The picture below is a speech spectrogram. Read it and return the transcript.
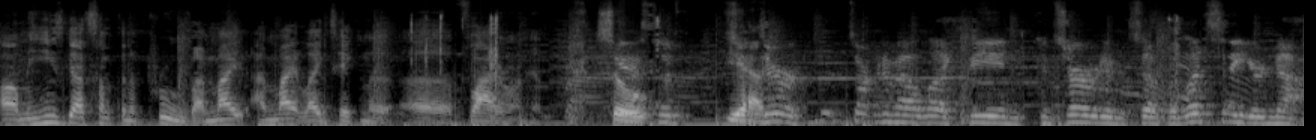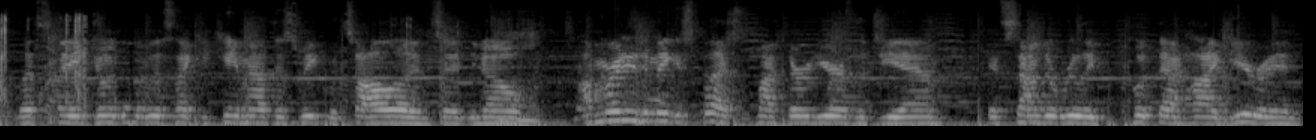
I mean, he's got something to prove. I might, I might like taking a, a flyer on him. So, yeah, so, yeah. Derek, talking about like being conservative and stuff, but let's say you're not. Let's say Joe Douglas, like he came out this week with Saleh and said, you know, mm-hmm. I'm ready to make a splash. It's my third year as the GM. It's time to really put that high gear in.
